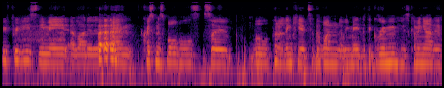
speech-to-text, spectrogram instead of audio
We've previously made a lot of um, Christmas baubles, so we'll put a link here to the one that we made with the Grim who's coming out of.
